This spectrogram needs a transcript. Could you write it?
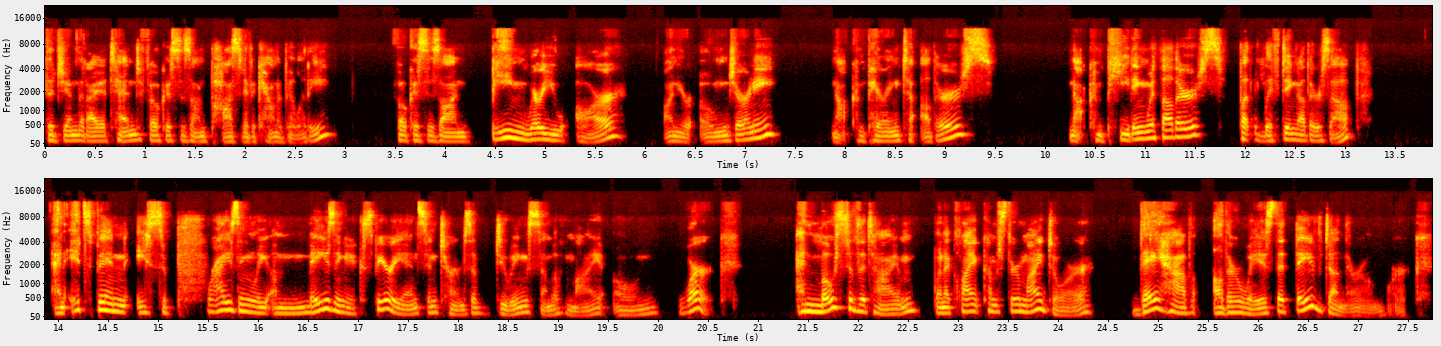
the gym that I attend focuses on positive accountability, focuses on being where you are on your own journey, not comparing to others, not competing with others, but lifting others up. And it's been a surprisingly amazing experience in terms of doing some of my own work. And most of the time, when a client comes through my door, they have other ways that they've done their own work,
